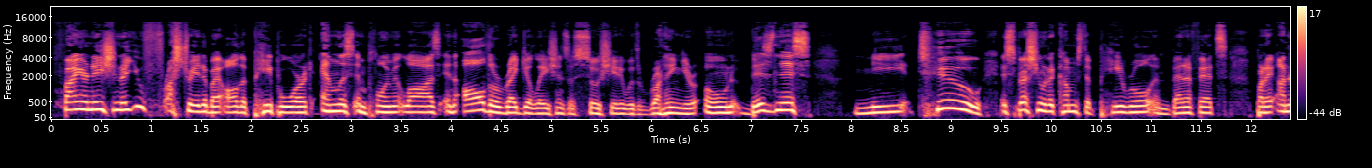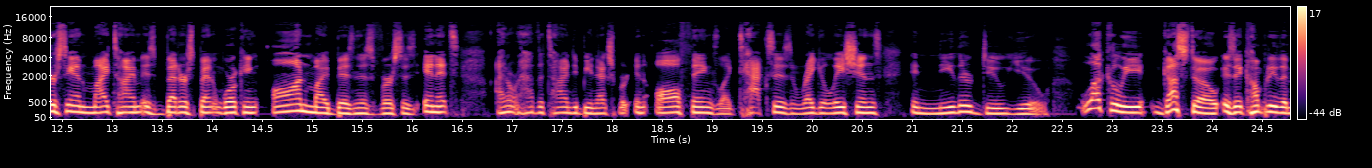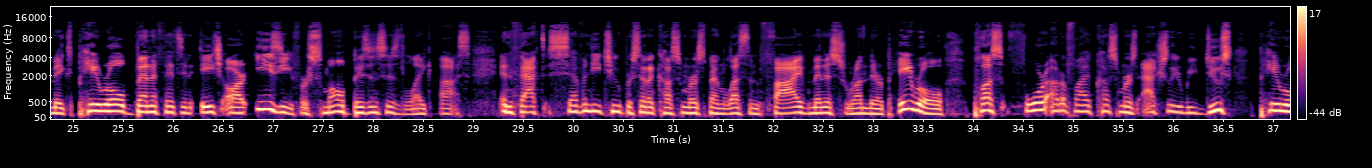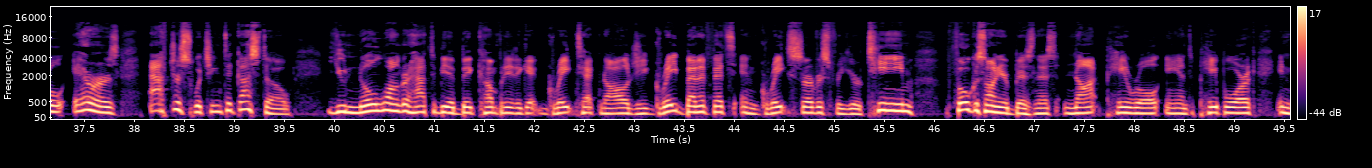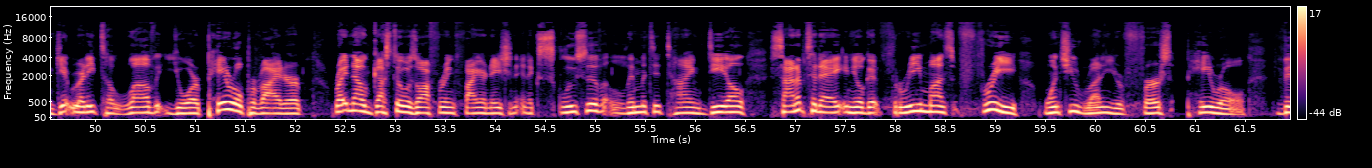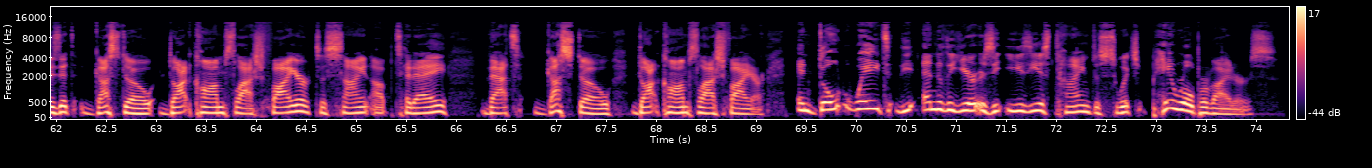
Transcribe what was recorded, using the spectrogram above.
Fire Nation, are you frustrated by all the paperwork, endless employment laws, and all the regulations associated with running your own business? Me too, especially when it comes to payroll and benefits. But I understand my time is better spent working on my business versus in it. I don't have the time to be an expert in all things like taxes and regulations, and neither do you. Luckily, Gusto is a company that makes payroll, benefits, and HR easy for small businesses like us. In fact, 72% of customers spend less than five minutes to run their payroll. Plus, four out of five customers actually reduce payroll errors after switching to Gusto. You no longer have to be a big company to get great technology, great benefits, and great service for your team. Focus on your business, not payroll and paperwork, and get ready to love your payroll provider. Right now, Gusto is offering Fire Nation an exclusive limited time deal. Sign up today and you'll get three months free once you run your first payroll. Visit gusto.com slash fire to sign up today. That's gusto.com slash fire. And don't wait. The end of the year is the easiest time to switch payroll providers.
